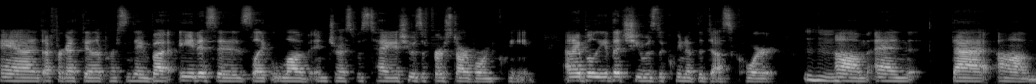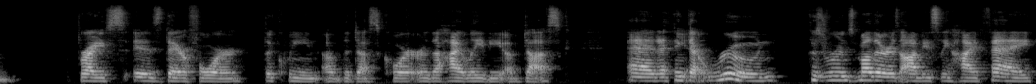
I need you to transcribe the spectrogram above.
and I forget the other person's name, but Aidas's like love interest was Theia. She was the first Starborn queen, and I believe that she was the queen of the Dusk Court. Mhm. Um, and that um, Bryce is therefore the queen of the Dusk Court or the High Lady of Dusk. And I think Yeah. that Ruhn, because Ruhn's mother is obviously High Fae,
